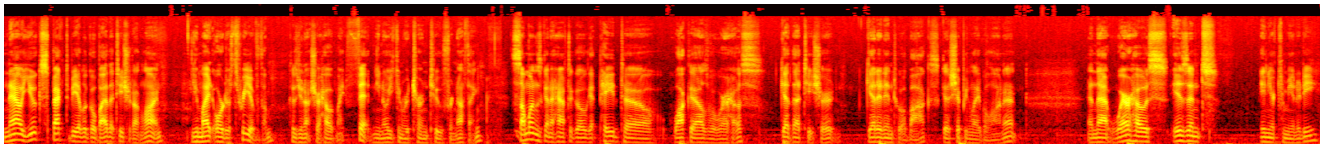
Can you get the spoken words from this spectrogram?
Now you expect to be able to go buy that T-shirt online. You might order three of them because you're not sure how it might fit. You know you can return two for nothing. Someone's going to have to go get paid to walk the aisles of a warehouse, get that T-shirt, get it into a box, get a shipping label on it, and that warehouse isn't in your community.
